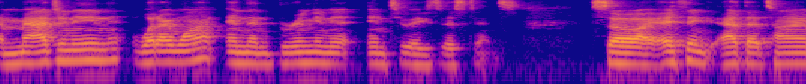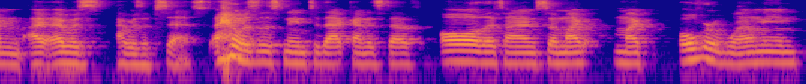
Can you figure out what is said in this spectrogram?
imagining what I want and then bringing it into existence. So I, I think at that time I, I was I was obsessed. I was listening to that kind of stuff all the time. So my my overwhelming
